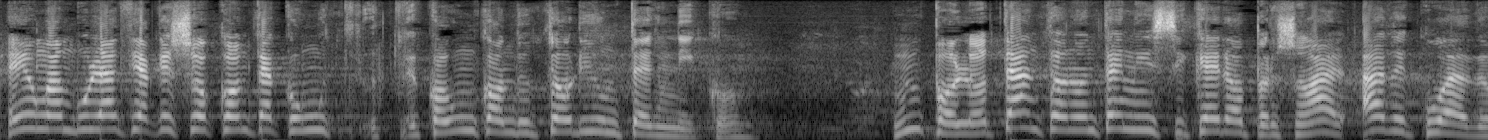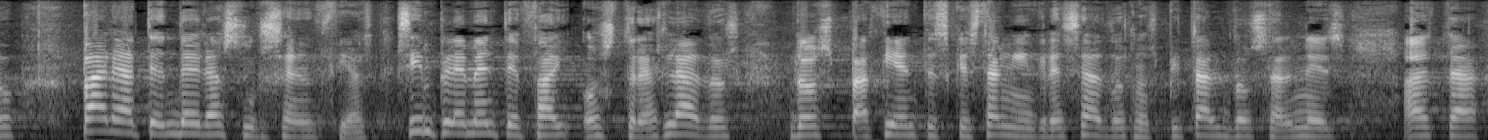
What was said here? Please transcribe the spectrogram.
é unha ambulancia que só conta con un, con un conductor e un técnico. Mm, polo tanto, non ten nin siquiera o persoal adecuado para atender as urxencias. Simplemente fai os traslados dos pacientes que están ingresados no Hospital do Salnés ata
